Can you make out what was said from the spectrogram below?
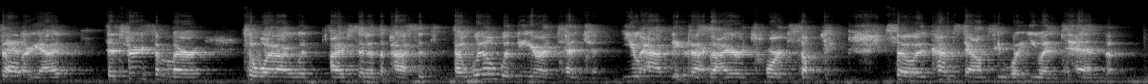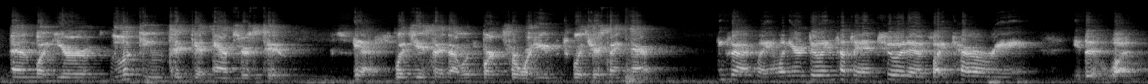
similar. and- Yeah, it's very similar to what I would I've said in the past. It's, a will would be your intention. You have the Exactly. desire towards something, so it comes down to what you intend and what you're looking to get answers to. Yes. Would you say that would work for what you what you're saying there? Exactly. And when you're doing something intuitive like tarot reading, what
